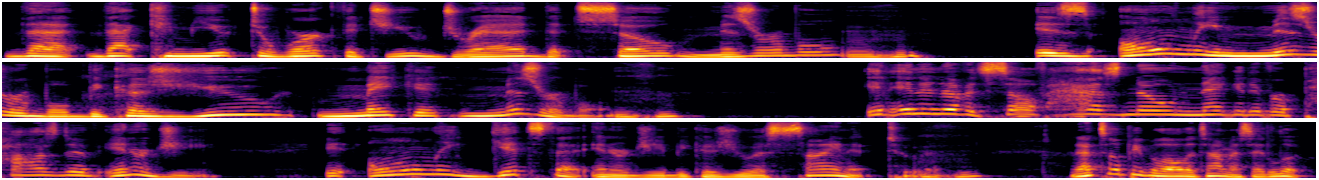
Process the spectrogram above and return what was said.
that that commute to work that you dread that's so miserable mm-hmm. is only miserable because you make it miserable. Mm-hmm it in and of itself has no negative or positive energy. It only gets that energy because you assign it to it. Mm-hmm. And I tell people all the time, I say, look,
